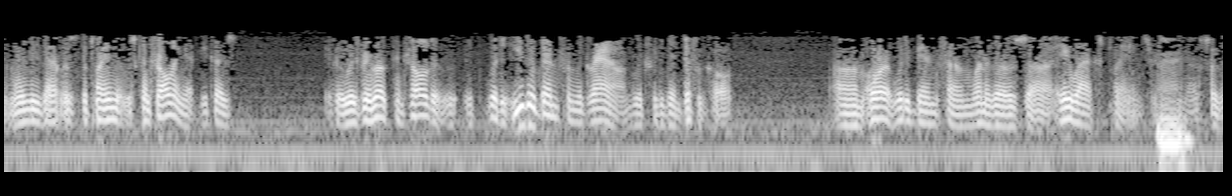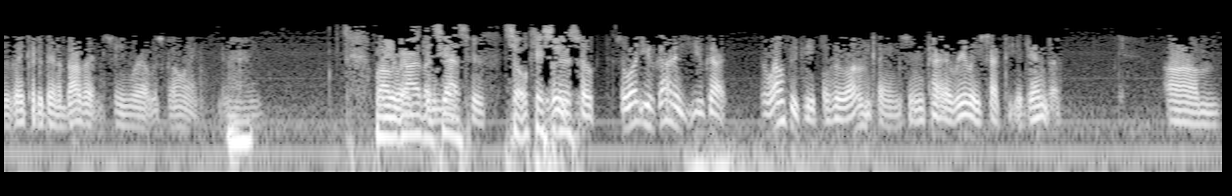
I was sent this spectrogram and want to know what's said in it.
maybe that was the plane that was controlling it because if it was remote controlled, it, it would have either been from the ground, which would have been difficult, um, or it would have been from one of those uh, AWACS planes, or, Right. you know, so that they could have been above it and seen where it was going. you know what I mean? Well, Anyway, regardless, yes. to- So okay, so there's so so what you've got is you've got the wealthy people who own things and kind of really set the agenda. Um,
